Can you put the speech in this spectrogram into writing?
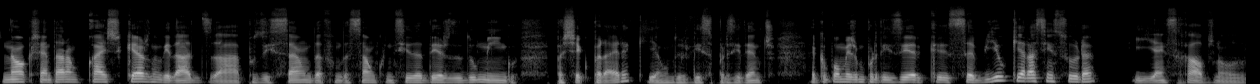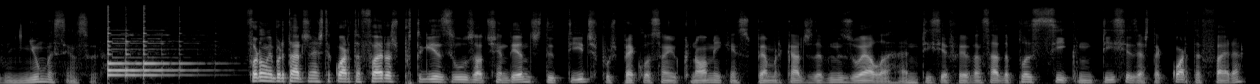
não acrescentaram quaisquer novidades à posição da Fundação conhecida desde domingo. Pacheco Pereira, que é um dos vice-presidentes, acabou mesmo por dizer que sabia o que era a censura e em Serralves não houve nenhuma censura. Foram libertados nesta quarta-feira os portugueses e lusodescendentes detidos por especulação económica em supermercados da Venezuela. A notícia foi avançada pela SIC Notícias esta quarta-feira.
